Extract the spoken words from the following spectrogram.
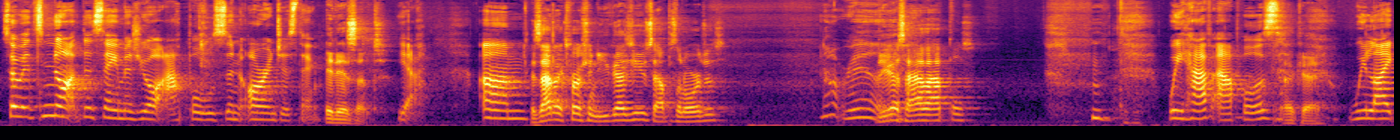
So it's not the same as your apples and oranges thing. It isn't. Yeah. Um, Is that an expression you guys use? Apples and oranges? not Do really. you guys have apples? We have apples. Okay. We like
